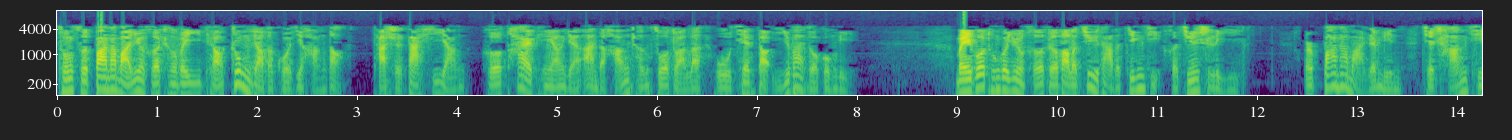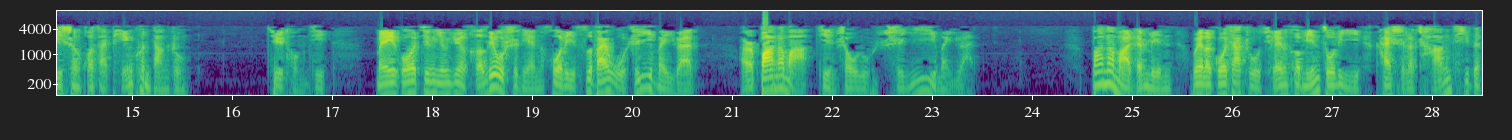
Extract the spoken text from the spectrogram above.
从此，巴拿马运河成为一条重要的国际航道。它使大西洋和太平洋沿岸的航程缩短了五千到一万多公里。美国通过运河得到了巨大的经济和军事利益，而巴拿马人民却长期生活在贫困当中。据统计，美国经营运河六十年获利四百五十亿美元，而巴拿马仅收入十一亿美元。巴拿马人民为了国家主权和民族利益，开始了长期的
